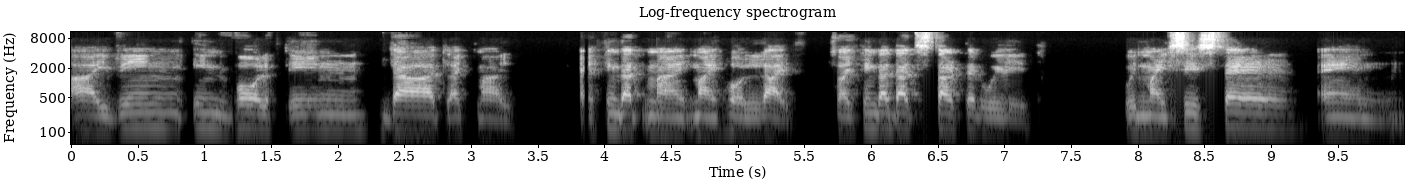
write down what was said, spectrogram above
I've been involved in that like my I think that my my whole life. So I think that that started with with my sister and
